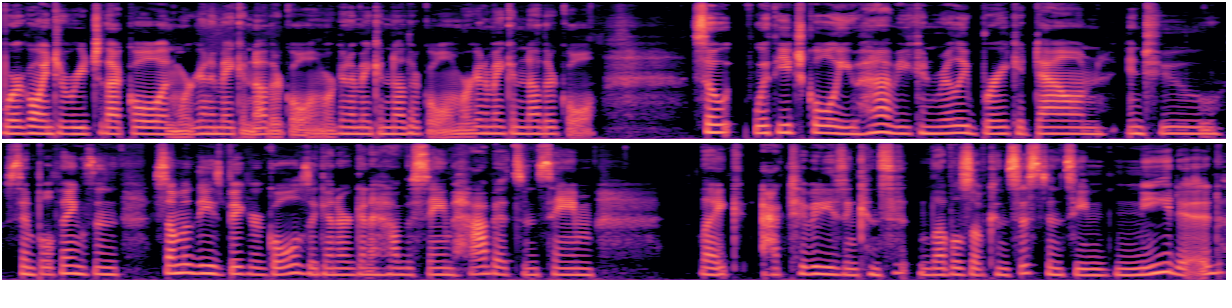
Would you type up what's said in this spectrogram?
we're going to reach that goal and we're going to make another goal and we're going to make another goal and we're going to make another goal. So, with each goal you have, you can really break it down into simple things. And some of these bigger goals, again, are going to have the same habits and same like activities and cons- levels of consistency needed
